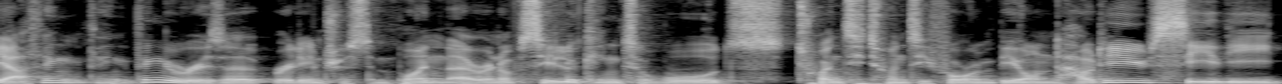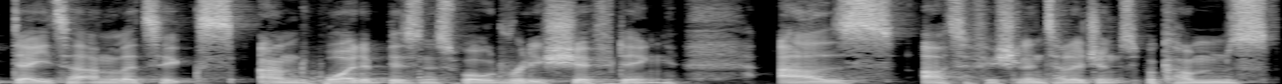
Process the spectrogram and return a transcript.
Yeah, I think think, think a really interesting point there, and obviously looking towards 2024 and beyond. How do you see the data analytics and wider business world really shifting as artificial intelligence becomes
